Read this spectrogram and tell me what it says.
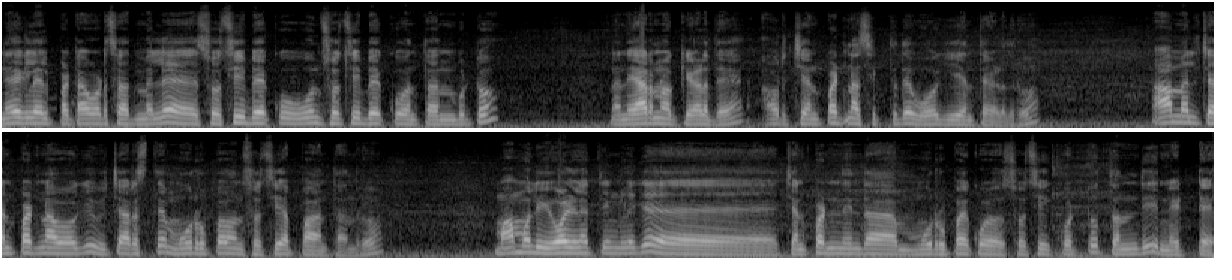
ನೇಗ್ಲಲ್ಲಿ ಪಟ ಹೊಡ್ಸಾದ್ಮೇಲೆ ಸೊಸಿ ಬೇಕು, ಹೂನ್ ಸೊಸಿ ಬೇಕು ಅಂತ ಅಂದ್ಬಿಟ್ಟು ನಾನು ಯಾರನ್ನೋ ಕೇಳಿದೆ. ಅವ್ರು ಚನ್ನಪಟ್ಟಣ ಸಿಗ್ತದೆ, ಹೋಗಿ ಅಂತ ಹೇಳಿದ್ರು. ಆಮೇಲೆ ಚನ್ನಪಟ್ಟಣ ಹೋಗಿ ವಿಚಾರಿಸ್ದೆ, ಮೂರು ರೂಪಾಯಿ ಒಂದು ಸೊಸಿಯಪ್ಪ ಅಂತಂದರು. ಮಾಮೂಲಿ ಏಳನೇ ತಿಂಗಳಿಗೆ ಚನ್ನಪಟ್ಟಣದಿಂದ ಮೂರು ರೂಪಾಯಿ ಸೊಸಿ ಕೊಟ್ಟು ತಂದು ನೆಟ್ಟೆ.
